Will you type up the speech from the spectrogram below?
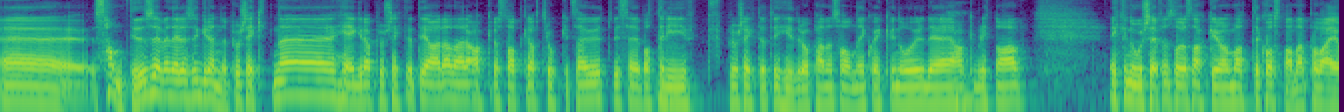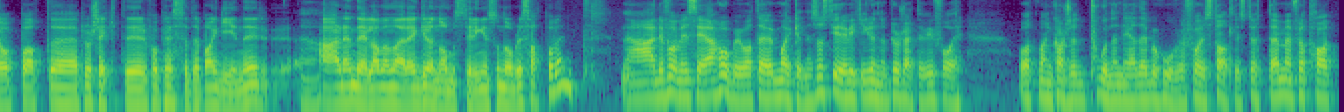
Eh, samtidig så ser vi en del av disse grønne prosjektene. Hegra-prosjektet til Yara, der har Aker og Statkraft trukket seg ut. Vi ser batteriprosjektet til Hydro, Panasonic og Equinor. Det har ikke blitt noe av. Equinor-sjefen står og snakker om at kostnadene er på vei opp, og at eh, prosjekter får pressede marginer. Er det en del av den der grønne omstillingen som nå blir satt på vent? Nei, det får vi se. Jeg håper jo at det er markedene som styrer hvilke grønne prosjekter vi får. Og at man kanskje toner ned det behovet for statlig støtte. Men for å ta et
